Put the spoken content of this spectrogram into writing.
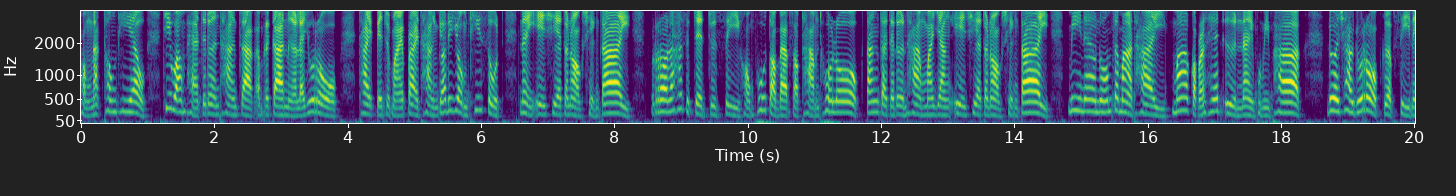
ของนักท่องเที่ยว ที่วางแผนจะเดินทางจากอเมริกาเหนือและยุโรป ไทยเป็นจุดหมายปลายทางยอดนิยมที่สุด ในเอเชียตะวันออกเฉียงใต้ร้อยละ57.4 ของผู้ตอบแบบสอบถามทั่วโลก ตั้งใจจะเดินทางมายังเอเชียตะวันออกเฉียงใต้ มีแนวโน้มจะมาไทยมากกว่าประเทศอื่นในภูมิภาค โดยชาวยุโรปเกือบ 4 ใน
